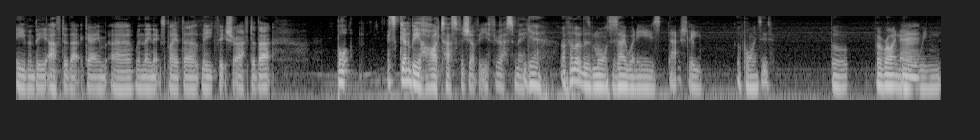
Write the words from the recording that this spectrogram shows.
even be after that game uh, when they next play their league fixture after that. But it's going to be a hard task for Xavi, if you ask me. Yeah, I feel like there's more to say when he is actually appointed. But for right now, Mm. we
